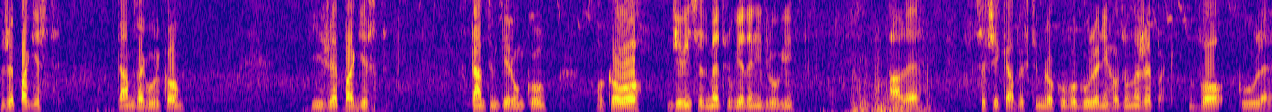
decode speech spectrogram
Rzepak jest tam za górką. I rzepak jest w tamtym kierunku. Około 900 metrów jeden i drugi. Ale co ciekawe, w tym roku w ogóle nie chodzą na rzepak. W ogóle.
